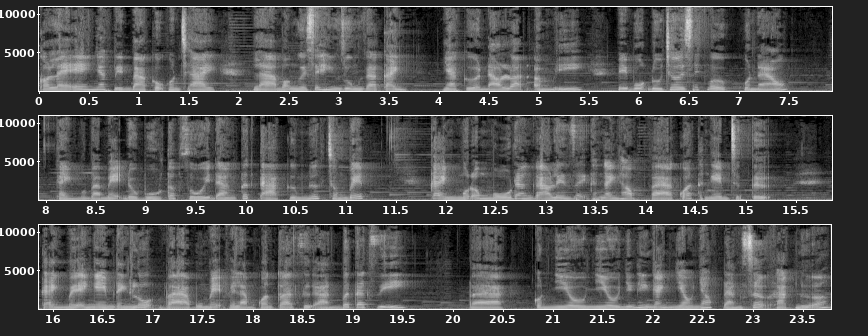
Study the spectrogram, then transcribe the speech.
Có lẽ nhắc đến ba cậu con trai là mọi người sẽ hình dung ra cảnh nhà cửa náo loạn ẩm ý về bộn đồ chơi sách vở, quần áo. Cảnh một bà mẹ đầu bù tóc rối đang tất tả cơm nước trong bếp. Cảnh một ông bố đang gào lên dạy thằng anh học và quát thằng em trật tự. Cảnh mấy anh em đánh lộn và bố mẹ phải làm quan tỏa dự án bất đắc dĩ. Và còn nhiều nhiều những hình ảnh nheo nhóc đáng sợ khác nữa.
